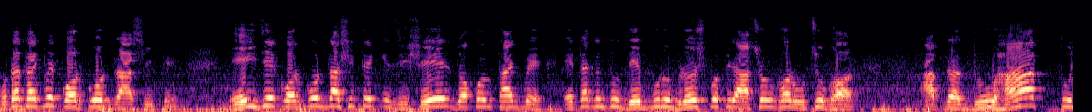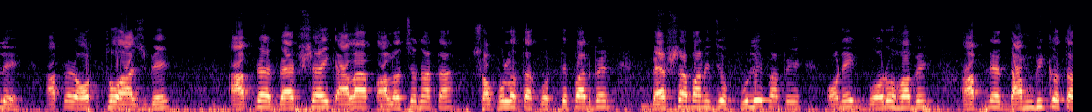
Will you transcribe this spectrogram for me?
কোথায় থাকবে? কর্কট রাশিতে। এই যে কর্কট রাশিতে সে যখন থাকবে, এটা কিন্তু দেবগুরু বৃহস্পতির আসল ঘর, উঁচু ঘর। আপনার দু হাত তুলে আপনার অর্থ আসবে। আপনার ব্যবসায়িক আলাপ, আলোচনাটা সফলতা করতে পারবেন। ব্যবসা বাণিজ্য ফুলে ফাঁপে অনেক বড় হবে। আপনার দাম্ভিকতা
